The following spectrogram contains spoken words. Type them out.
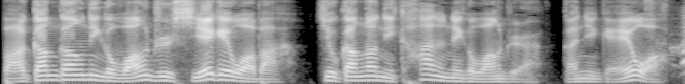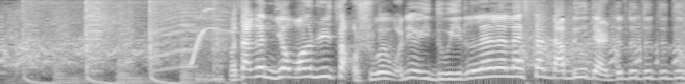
把刚刚那个网址写给我吧，就刚刚你看的那个网址，赶紧给我。我大哥，你要网址早说，我就有一堆。来来来，三 w 点，嘟嘟嘟嘟嘟。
